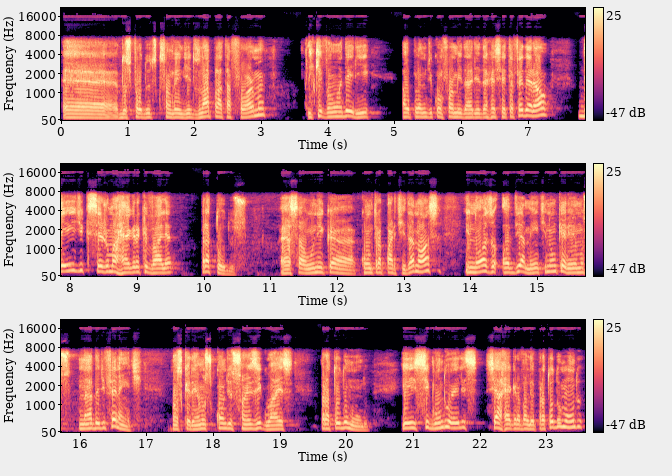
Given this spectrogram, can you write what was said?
é, dos produtos que são vendidos na plataforma e que vão aderir ao plano de conformidade da Receita Federal, desde que seja uma regra que valha para todos. Essa é única contrapartida nossa e nós, obviamente, não queremos nada diferente. Nós queremos condições iguais para todo mundo. E, segundo eles, se a regra valer para todo mundo,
